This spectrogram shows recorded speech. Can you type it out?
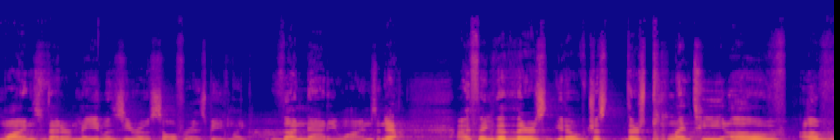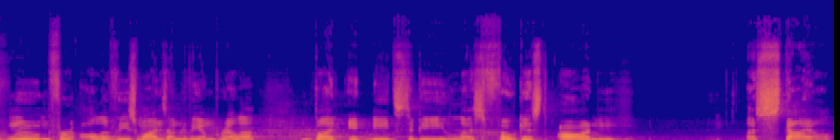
wines that are made with zero sulfur as being like the natty wines. And Yeah. I think that there's you know just there's plenty of of room for all of these wines under the umbrella, but it needs to be less focused on a style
